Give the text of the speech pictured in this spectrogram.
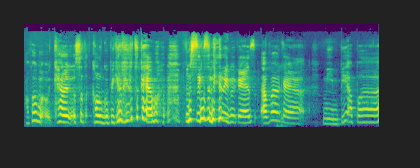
apa kayak kalau gue pikir-pikir tuh kayak pusing sendiri gue kayak apa kayak mimpi apa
